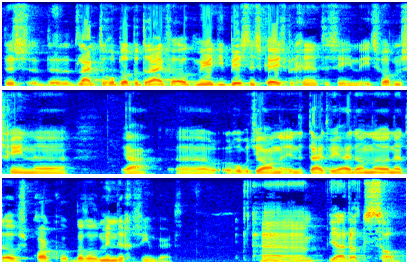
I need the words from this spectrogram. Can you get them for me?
Dus het lijkt erop dat bedrijven ook meer die business case beginnen te zien. Iets wat misschien, uh, ja, Robert-Jan, in de tijd waar jij dan net over sprak, dat dat minder gezien werd. ja, dat zal.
